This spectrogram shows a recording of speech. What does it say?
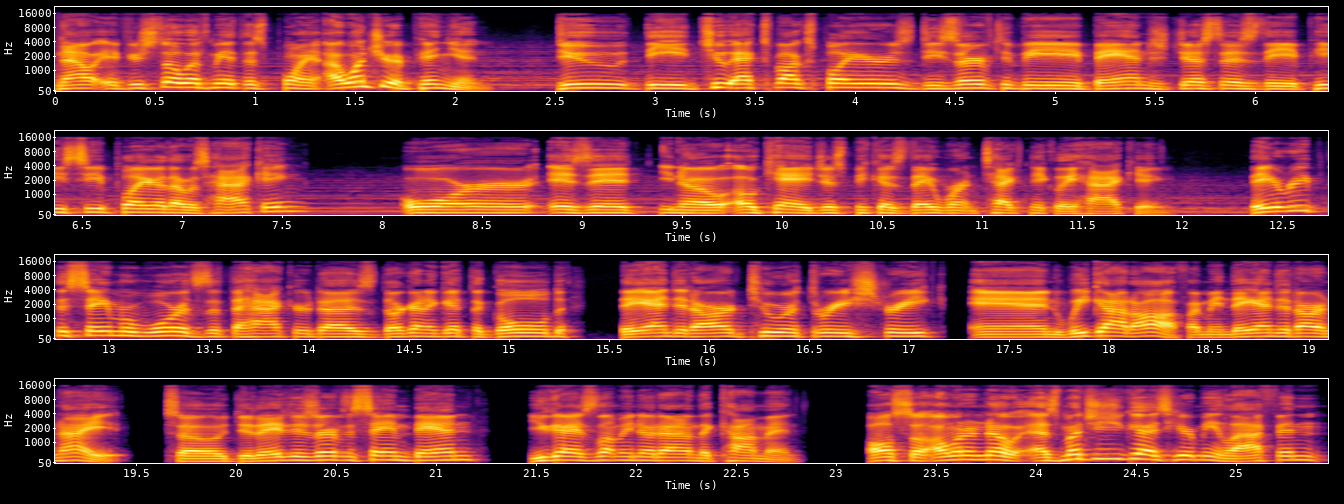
Now, if you're still with me at this point, I want your opinion. Do the two Xbox players deserve to be banned just as the PC player that was hacking? Or is it, you know, okay just because they weren't technically hacking? They reap the same rewards that the hacker does. They're going to get the gold. They ended our two or three streak and we got off. I mean, they ended our night. So do they deserve the same ban? You guys let me know down in the comments. Also, I want to know, as much as you guys hear me laughing,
